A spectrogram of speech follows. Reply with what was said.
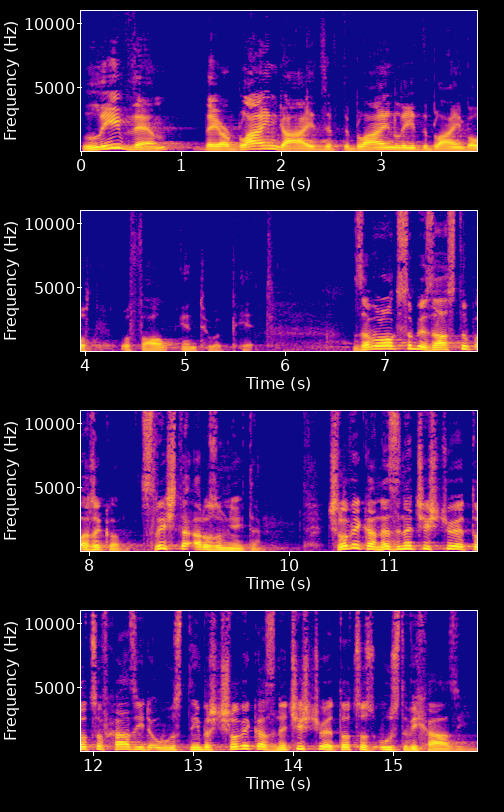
Leave them. They are blind guides. If the blind lead the blind, both will fall into a pit. Zavolal k sobě zástup a řekl, slyšte a rozumějte. Člověka neznečišťuje to, co vchází do úst, nýbrž člověka znečišťuje to, co z úst vychází.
